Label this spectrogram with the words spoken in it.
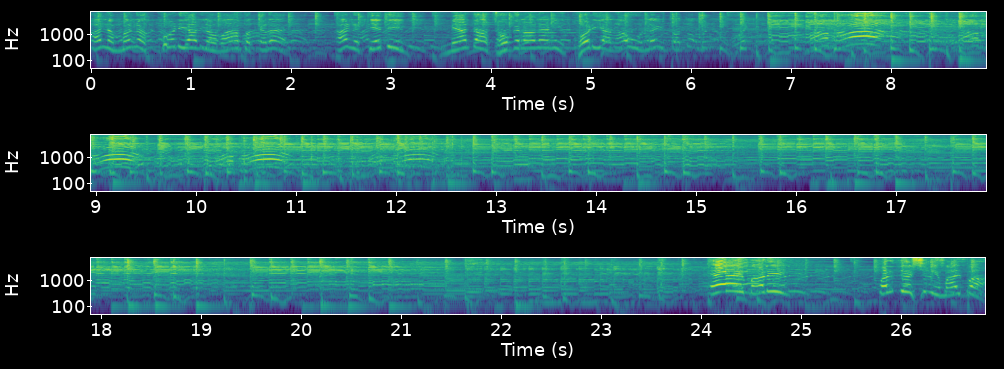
અને મને ખોડિયારનો વાપ કરે. અને તેથી મેદા ની ખોડિયા આવું નહીં તો એ મારી પરદેશની માલપા.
